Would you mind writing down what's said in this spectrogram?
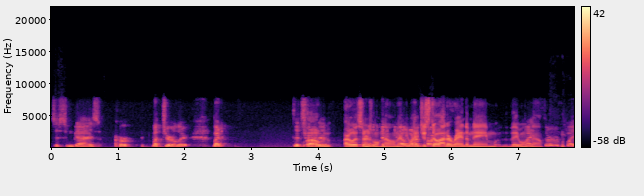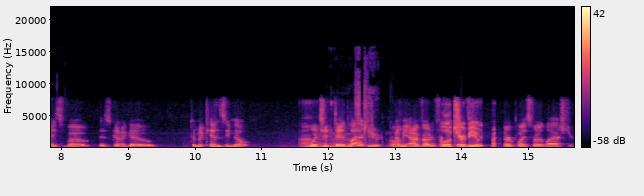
to some guys er, much earlier, but to try Well, to our listeners won't know him anyway. Just throw out a random name. They won't my know. third place vote is going to go to McKenzie Milton. Which it did last cute. year. I mean, I voted for A little tribute. my third place vote last year.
